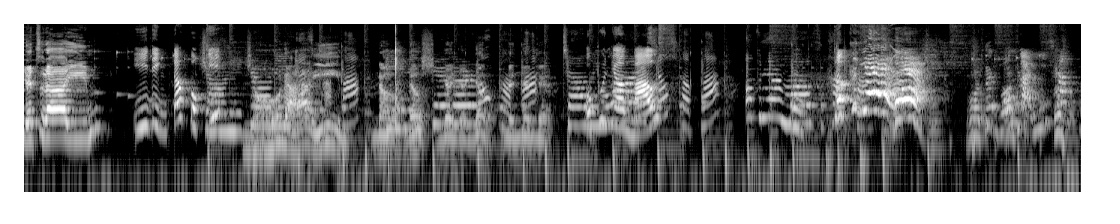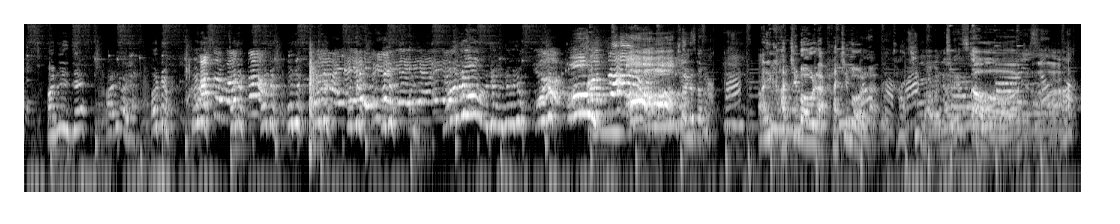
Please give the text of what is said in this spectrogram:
예츠라임 이딩 떡볶이? 노라임. Telling Open your mouth. 더 크게! 뭔가 이상해. 아니 아니 아니 아니. 아니 아니 아니 아 걸렸다 아니 같이 먹을라 같이 먹을라 같이 먹을라 그랬어 자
